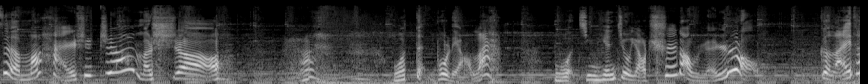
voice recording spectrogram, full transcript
怎么还是这么瘦？啊，我等不了了，我今天就要吃到人肉！格莱特，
